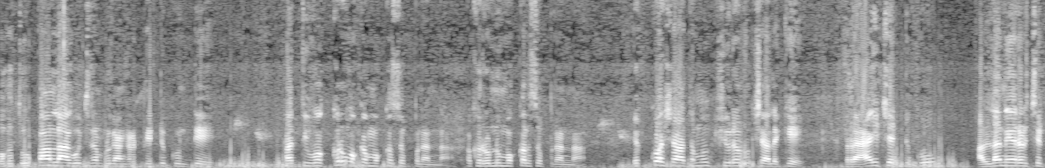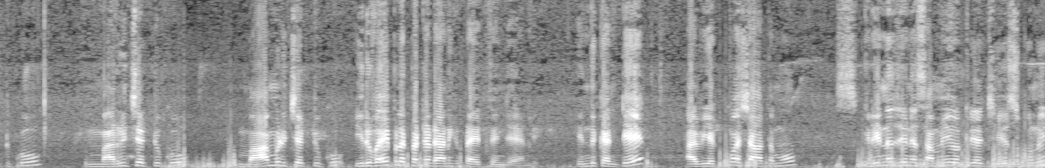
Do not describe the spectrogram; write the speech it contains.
ఒక తుఫాన్ లాగా వచ్చినప్పుడు అక్కడ పెట్టుకుంటే ప్రతి ఒక్కరూ ఒక మొక్క చొప్పునన్న ఒక రెండు మొక్కల చొప్పునన్న ఎక్కువ శాతము క్షీర వృక్షాలకే రాయి చెట్టుకు అల్లనేరేడు చెట్టుకు మర్రి చెట్టుకు మామిడి చెట్టుకు ఇరువైపులా పెట్టడానికి ప్రయత్నం చేయండి. ఎందుకంటే అవి ఎక్కువ శాతము స్క్రీనజీని సమయక్రియ చేసుకుని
